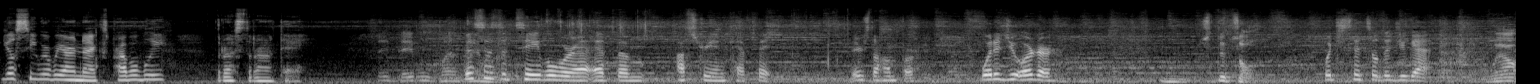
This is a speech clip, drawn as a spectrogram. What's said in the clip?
you'll see where we are next. Probably the restaurante. This is the table we're at at the Austrian cafe. There's the humper. What did you order? Stitzel. Which stitzel did you get? Well,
